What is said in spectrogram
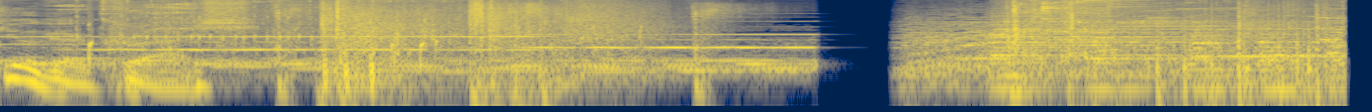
Sugar Crush.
